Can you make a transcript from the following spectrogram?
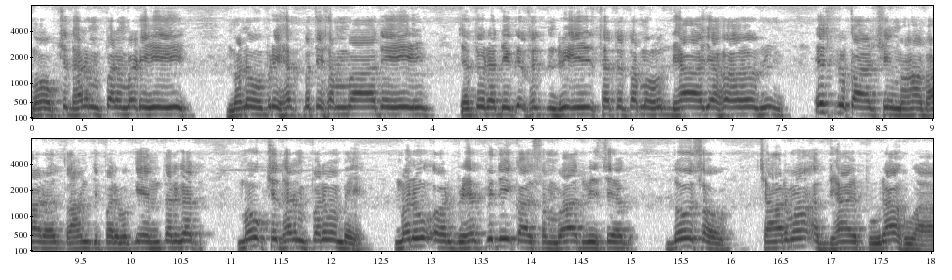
मोक्ष धर्म परवड़ी मनोबृहस्पति संवादे, चतुरधिक शतमोध्याय इस प्रकार से महाभारत शांति पर्व के अंतर्गत मोक्ष धर्म पर्व में मनु और बृहस्पति का संवाद विषयक दो सौ अध्याय पूरा हुआ।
